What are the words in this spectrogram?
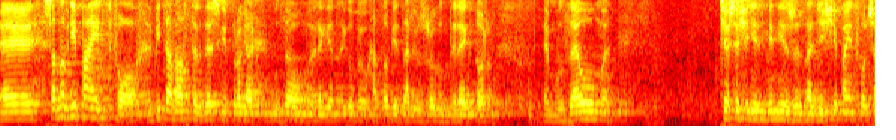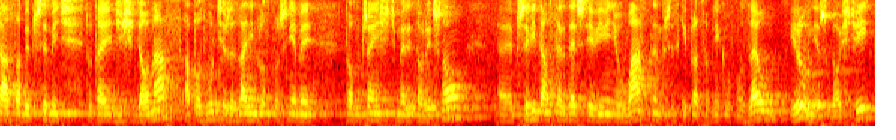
E, szanowni Państwo, witam Was serdecznie w progach Muzeum Regionalnego w Bełchatowie. Dariusz Żogut, dyrektor e, muzeum. Cieszę się niezmiennie, że znaleźliście Państwo czas, aby przymyć tutaj dziś do nas, a pozwólcie, że zanim rozpoczniemy tą część merytoryczną, przywitam serdecznie w imieniu własnym wszystkich pracowników muzeum i również gości,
